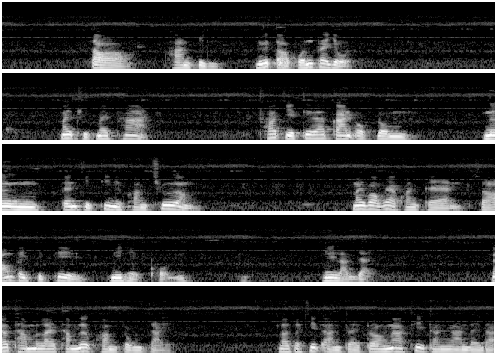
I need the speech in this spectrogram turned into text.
ำต่อความจริงหรือต่อผลประโยชน์ ไม่ผิดไม่พลาด เพราะจิตที่รับการอบรมหนึ่งเป็นจิตที่มีความเชื่อง ไม่ว่าแวกควันแกนสองเป็นจิตที่มีเหตุผล นี่หลักใหญ่ แล้วทำอะไรทำด้วยความจงใจ เราจะคิดอ่านไตรตรองหน้าที่การงานใด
